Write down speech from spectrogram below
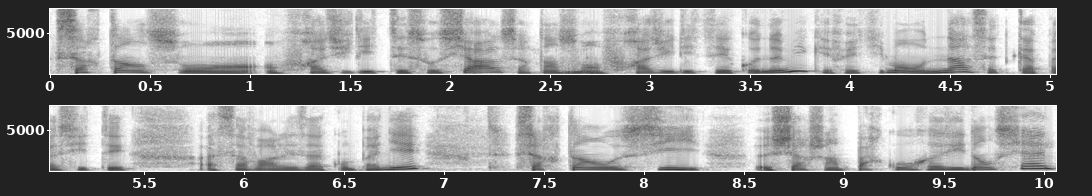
Certains sont en, en fragilité sociale, certains sont mmh. en fragilité économique. Effectivement, on a cette capacité à savoir les accompagner. Certains aussi cherchent un parcours résidentiel.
